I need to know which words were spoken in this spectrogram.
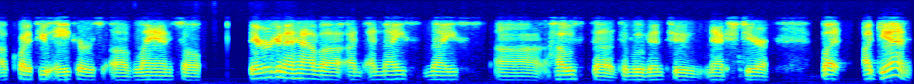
uh, quite a few acres of land. So they're going to have a, a, a nice nice uh, house to to move into next year. But again,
